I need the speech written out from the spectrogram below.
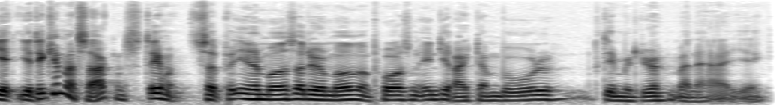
Ja, ja, det kan man sagtens. Det kan man. Så på en eller anden måde, så er det jo en måde, man prøver sådan indirekte at måle det miljø, man er i. Ikke?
